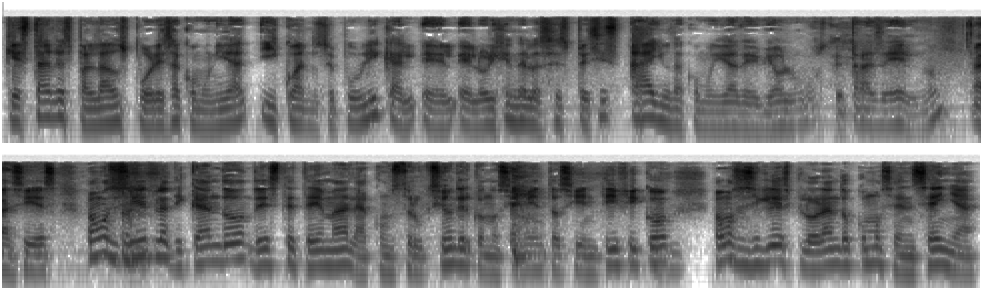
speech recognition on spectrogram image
que están respaldados por esa comunidad y cuando se publica el, el, origen de las especies hay una comunidad de biólogos detrás de él, ¿no? Así es. Vamos a seguir platicando de este tema, la construcción del conocimiento científico. Vamos a seguir explorando cómo se enseña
